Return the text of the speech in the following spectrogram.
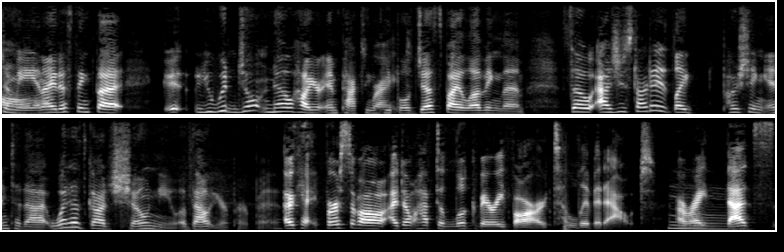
to me, and I just think that it, you would don't know how you're impacting Right. people just by loving them. So as you started like pushing into that, what Mm-hmm. has God shown you about your purpose? Okay, first of all, I don't have to look very far to live it out. All right, that's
